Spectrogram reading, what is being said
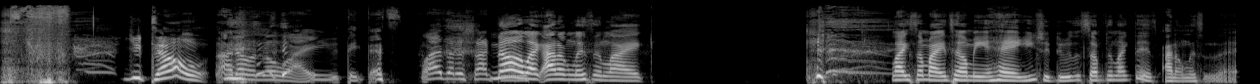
you don't. I don't know why you think that's. Why is that a shock? No, like I don't listen. Like, like somebody tell me, "Hey, you should do something like this." I don't listen to that.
